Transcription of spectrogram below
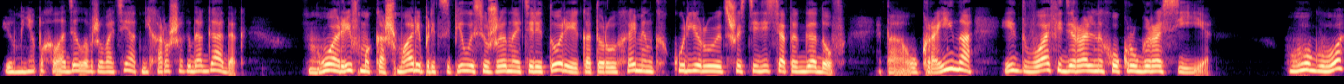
и у меня похолодело в животе от нехороших догадок. Ну, а рифма «кошмаре» прицепилась уже на территории, которую Хеминг курирует с 60-х годов. Это Украина и два федеральных округа России. «Ого!»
